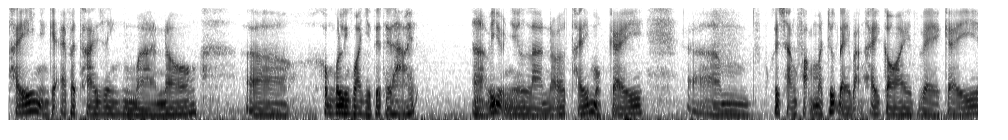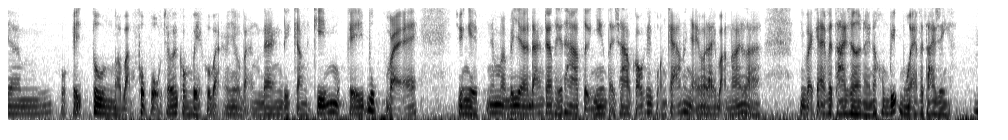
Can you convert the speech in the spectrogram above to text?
thấy những cái advertising mà nó uh, không có liên quan gì tới thể thao hết à, ví dụ như là nó thấy một cái um, cái sản phẩm mà trước đây bạn hay coi về cái um, một cái tool mà bạn phục vụ cho cái công việc của bạn như bạn đang đi cần kiếm một cái bút vẽ chuyên nghiệp nhưng mà bây giờ đang trang thể thao tự nhiên tại sao có cái quảng cáo nó nhảy vào đây bạn nói là như vậy cái advertiser này nó không biết mua advertising à? ừ.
